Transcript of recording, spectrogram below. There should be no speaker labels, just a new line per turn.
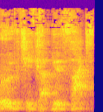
Move, Chica, you fat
